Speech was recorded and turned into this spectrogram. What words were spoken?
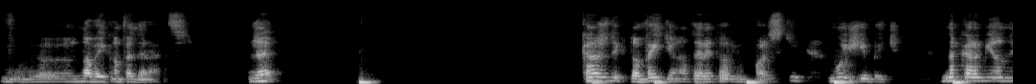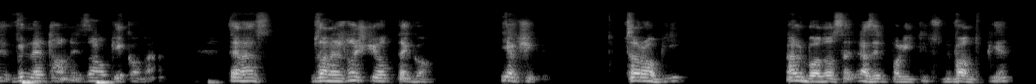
w Nowej Konfederacji, że każdy, kto wejdzie na terytorium Polski, musi być nakarmiony, wyleczony, zaopiekowany. Teraz, w zależności od tego, jak się, co robi, albo dostać azyl polityczny, wątpię,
